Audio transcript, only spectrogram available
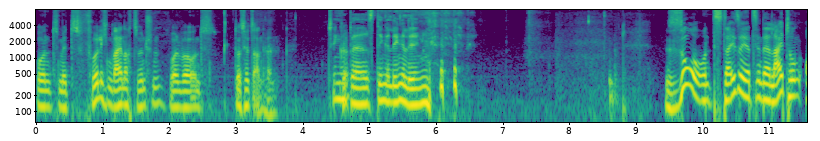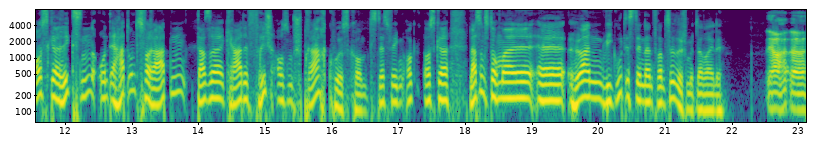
Und mit fröhlichen Weihnachtswünschen wollen wir uns das jetzt anhören. Jingle Bells, Dingelingeling. So, und da ist er jetzt in der Leitung, Oskar Rixen, und er hat uns verraten, dass er gerade frisch aus dem Sprachkurs kommt. Deswegen, Oskar, lass uns doch mal äh, hören, wie gut ist denn dein Französisch mittlerweile? Ja, äh,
